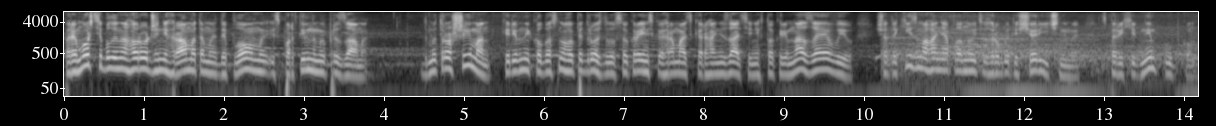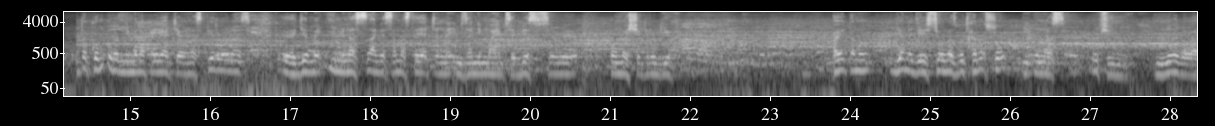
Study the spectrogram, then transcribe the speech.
Переможці були нагороджені грамотами, дипломами і спортивними призами. Дмитро Шиман, керівник обласного підрозділу Всеукраїнської громадської організації Ніхто крім нас, заявив, що такі змагання планується зробити щорічними з перехідним кубком. В таком уровне мероприятия у нас первый раз, э, где мы именно сами самостоятельно им занимаемся без э, помощи других. Поэтому я надеюсь, все у нас будет хорошо, и у нас э, очень многого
